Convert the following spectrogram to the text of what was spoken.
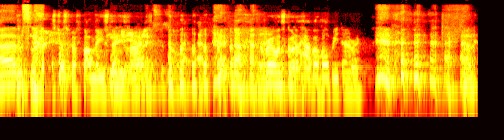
Um, so, it's just for fun these days Yeah, right it's everyone's got to have a hobby darren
